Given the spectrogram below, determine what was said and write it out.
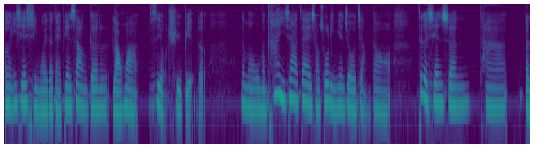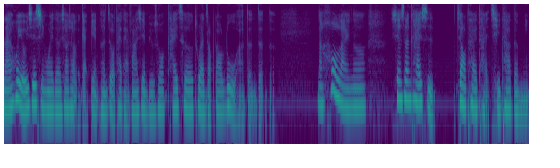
嗯一些行为的改变上跟老化是有区别的。那么我们看一下，在小说里面就有讲到，这个先生他。本来会有一些行为的小小的改变，可能只有太太发现，比如说开车突然找不到路啊，等等的。那后来呢，先生开始叫太太其他的名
